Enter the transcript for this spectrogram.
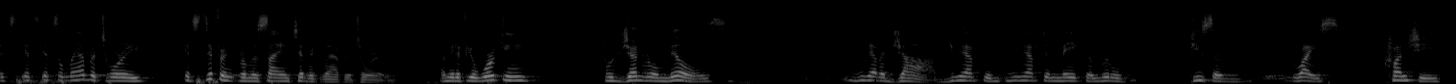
it's, it's, it's a laboratory, it's different from a scientific laboratory. I mean, if you're working for General Mills, you have a job. You have to, you have to make a little piece of rice crunchy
